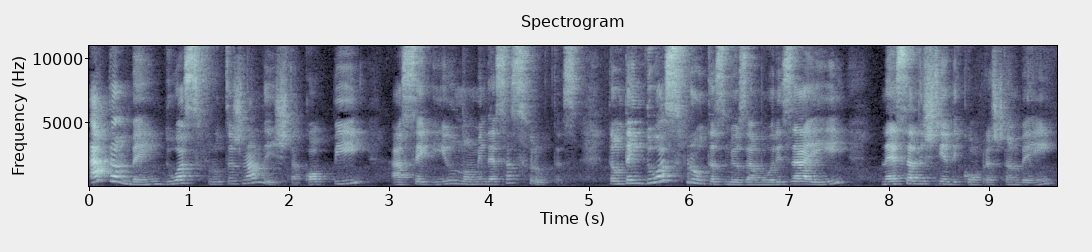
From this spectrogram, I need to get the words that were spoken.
Há também duas frutas na lista. Copie a seguir o nome dessas frutas. Então, tem duas frutas, meus amores, aí nessa listinha de compras também.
